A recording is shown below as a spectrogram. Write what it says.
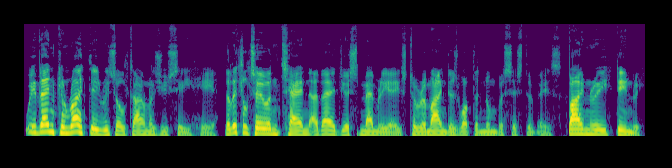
We then can write the result down as you see here. The little 2 and 10 are there just memory aids to remind us what the number system is. Binary, denary.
